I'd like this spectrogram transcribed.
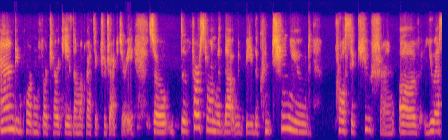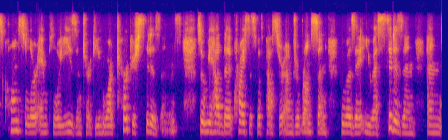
and important for Turkey's democratic trajectory. So the first one with that would be the continued prosecution of US consular employees in Turkey who are Turkish citizens. So we had the crisis with Pastor Andrew Brunson, who was a US citizen, and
